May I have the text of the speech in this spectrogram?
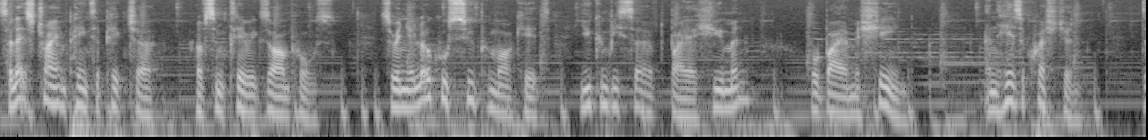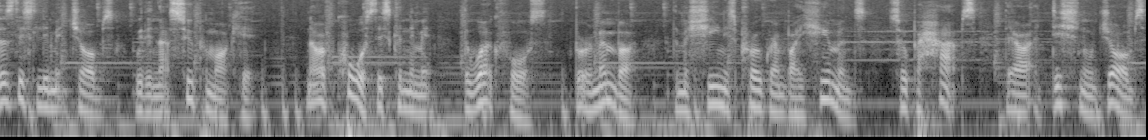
So let's try and paint a picture of some clear examples. So in your local supermarket, you can be served by a human or by a machine. And here's a question. Does this limit jobs within that supermarket? Now, of course, this can limit the workforce, but remember, the machine is programmed by humans, so perhaps there are additional jobs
